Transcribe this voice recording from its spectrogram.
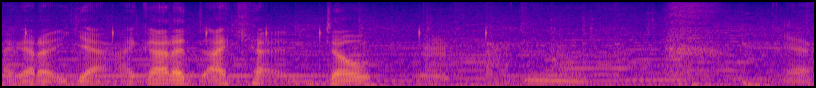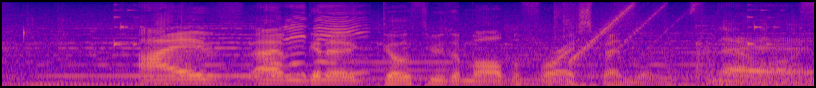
I gotta. Yeah, I gotta. I can't. Don't. Mm. yeah. I've. I'm gonna go through them all before I spend them. No.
